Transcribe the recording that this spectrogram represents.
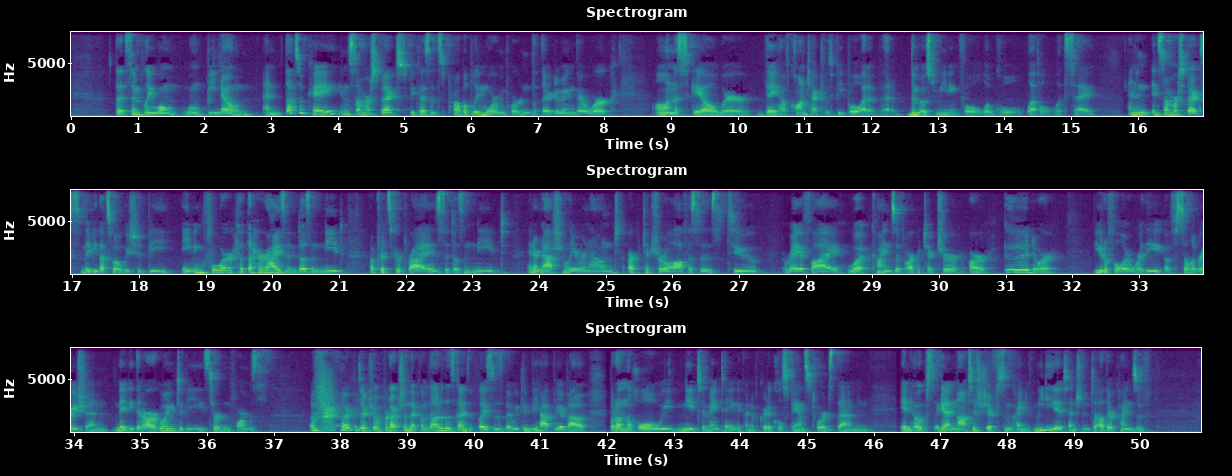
that simply won't won't be known. And that's okay in some respects because it's probably more important that they're doing their work on a scale where they have contact with people at, a, at a, the most meaningful local level let's say and in some respects, maybe that's what we should be aiming for. That the horizon doesn't need a Pritzker Prize, it doesn't need internationally renowned architectural offices to reify what kinds of architecture are good or beautiful or worthy of celebration. Maybe there are going to be certain forms of architectural production that comes out of those kinds of places that we can be happy about. But on the whole, we need to maintain a kind of critical stance towards them and in hopes, again, not to shift some kind of media attention to other kinds of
